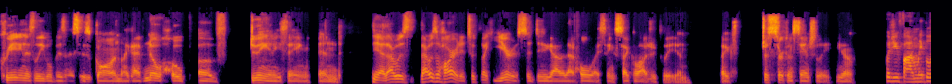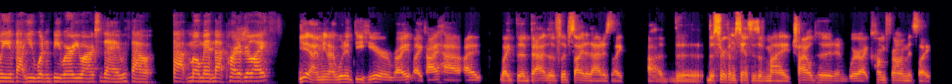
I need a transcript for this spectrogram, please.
creating this legal business is gone. Like I have no hope of doing anything. And yeah, that was that was hard. It took like years to dig out of that hole, I think, psychologically. And like just circumstantially, you know. Would you fondly believe that you wouldn't be where you are today without that moment, that part of your life? Yeah, I mean, I wouldn't be here, right? Like I have, I like the bad. The flip side of that is like uh, the the circumstances of my childhood and where I come from. It's like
